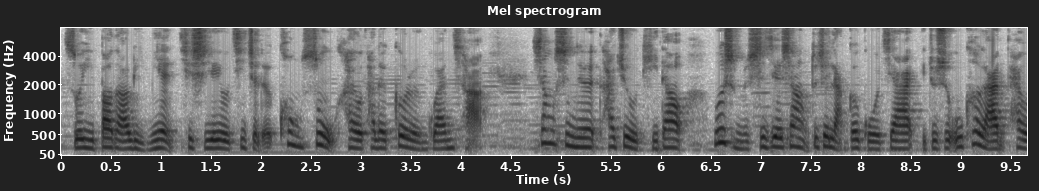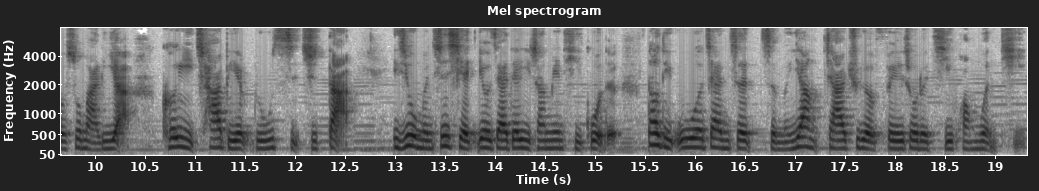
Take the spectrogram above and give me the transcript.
所以报道里面其实也有记者的控诉，还有他的个人观察。像是呢，他就有提到为什么世界上对这两个国家，也就是乌克兰还有索马利亚，可以差别如此之大。以及我们之前也有在 Daily 上面提过的，到底乌俄战争怎么样加剧了非洲的饥荒问题？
